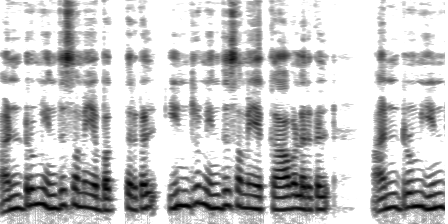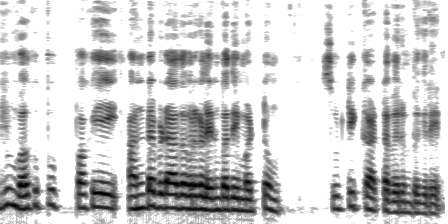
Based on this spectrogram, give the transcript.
அன்றும் இந்து சமய பக்தர்கள் இன்றும் இந்து சமய காவலர்கள் அன்றும் இன்றும் வகுப்பு பகையை அண்டவிடாதவர்கள் என்பதை மட்டும் சுட்டிக்காட்ட விரும்புகிறேன்.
